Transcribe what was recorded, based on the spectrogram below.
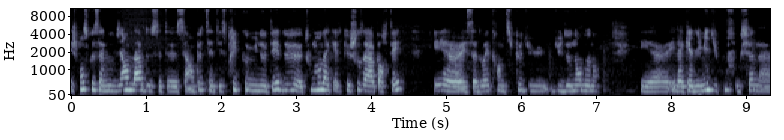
Et je pense que ça nous vient là de cette, c'est un peu de cet esprit de communauté de tout le monde a quelque chose à apporter euh, et, ça doit être un petit peu du donnant-donnant. Euh, et, l'académie, du coup, fonctionne, euh,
